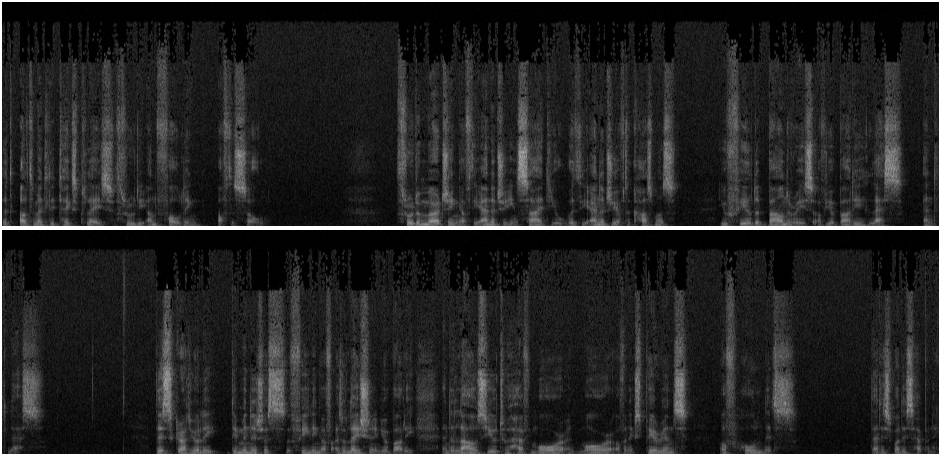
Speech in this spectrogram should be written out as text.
that ultimately takes place through the unfolding of the soul. Through the merging of the energy inside you with the energy of the cosmos, you feel the boundaries of your body less and less. This gradually diminishes the feeling of isolation in your body and allows you to have more and more of an experience of wholeness. That is what is happening.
